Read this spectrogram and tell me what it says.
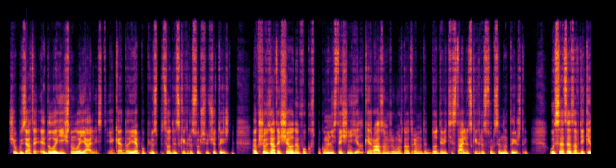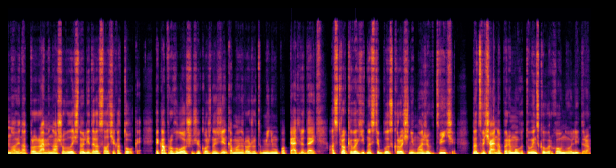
щоб взяти ідеологічну лояльність, яка дає по плюс 500 людських ресурсів щотижня. Якщо взяти ще один фокус по комуністичній гілки, разом вже можна отримати до 900 людських ресурсів на тиждень. Усе це завдяки новій надпрограмі нашого величного лідера Салчика Токи, яка проголошує, що кожна жінка має народжувати мінімум по 5 людей, а строки вагітності були скорочені майже вдвічі. Надзвичайна перемога тувинського верховного лідера.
